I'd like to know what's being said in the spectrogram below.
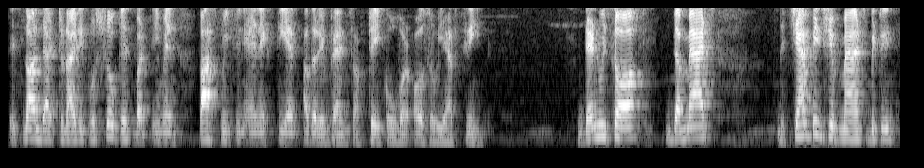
it's not that tonight it was showcased, but even past weeks in NXT and other events of Takeover also we have seen. Then we saw the match, the championship match between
